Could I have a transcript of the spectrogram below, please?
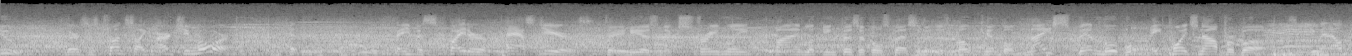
you. Wears his trunks like Archie Moore. famous fighter of past years. He is an extremely fine-looking physical specimen. Is Bo Kimble. Nice spin move. Eight points now for Bo. See UNLV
